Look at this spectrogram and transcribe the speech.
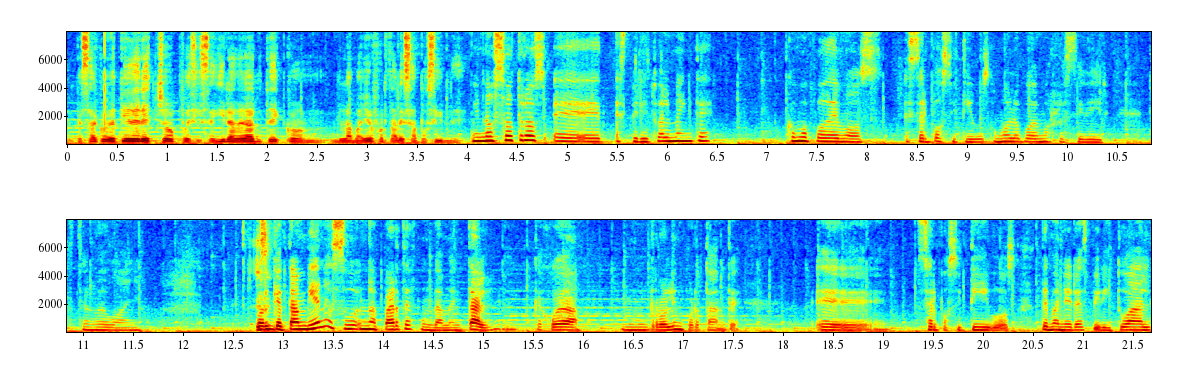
empezar con el pie derecho pues y seguir adelante con la mayor fortaleza posible. Y nosotros eh, espiritualmente, ¿cómo podemos ser positivos? ¿Cómo lo podemos recibir este nuevo año? Porque también es una parte fundamental que juega un rol importante ser positivos, de manera espiritual,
